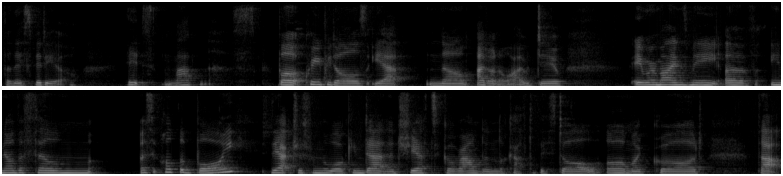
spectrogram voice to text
for this video. It's madness. But creepy dolls, yeah, no, I don't know what I would do. It reminds me of, you know, the film, is it called The Boy? The actress from The Walking Dead, she had to go around and look after this doll. Oh my god, that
